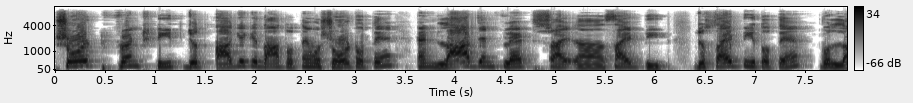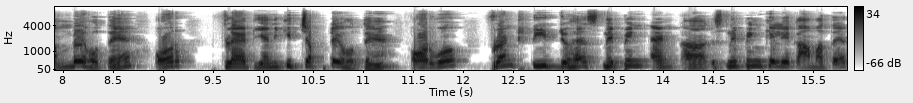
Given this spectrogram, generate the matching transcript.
शॉर्ट फ्रंट टीथ जो आगे के दांत होते हैं वो शॉर्ट होते हैं and large and flat side teeth जो साइड टीथ होते हैं वो लंबे होते हैं और फ्लैट यानी कि चपटे होते हैं और वो फ्रंट टीथ जो है स्निपिंग एंड स्निपिंग के लिए काम आते हैं।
